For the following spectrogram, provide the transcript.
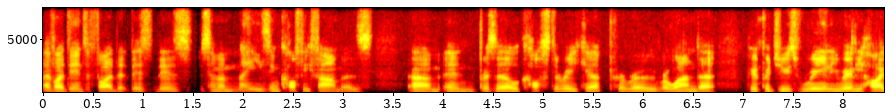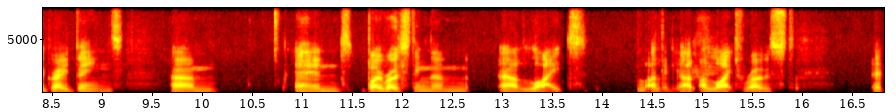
have identified that there's there's some amazing coffee farmers um, in Brazil, Costa Rica, Peru, Rwanda who produce really really high grade beans, um, and by roasting them uh, light, a, a, light roast, it,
